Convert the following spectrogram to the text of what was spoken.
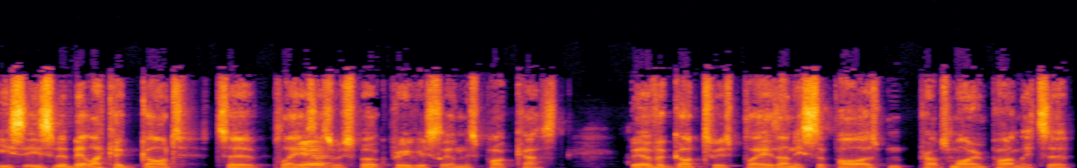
he's he's a bit like a god to players, yeah. as we spoke previously on this podcast. Bit of a god to his players and his supporters. Perhaps more importantly to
